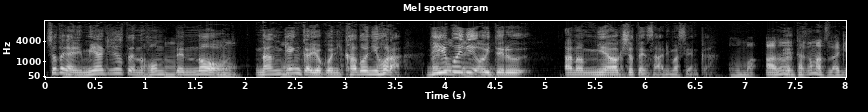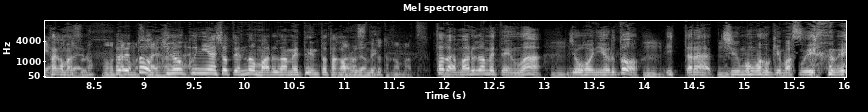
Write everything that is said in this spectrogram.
商店街に宮城書店の本店うん。の何軒か横に角にほら、DVD 置いてる、あの、宮脇書店さんありますやんか？ほんま。あ、うん高松だけや高松。それと、紀ノ国屋書店の丸亀店と高松店丸亀と。高松。ただ、丸亀店は、情報によると、ん行ったら注文は受けますよね。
